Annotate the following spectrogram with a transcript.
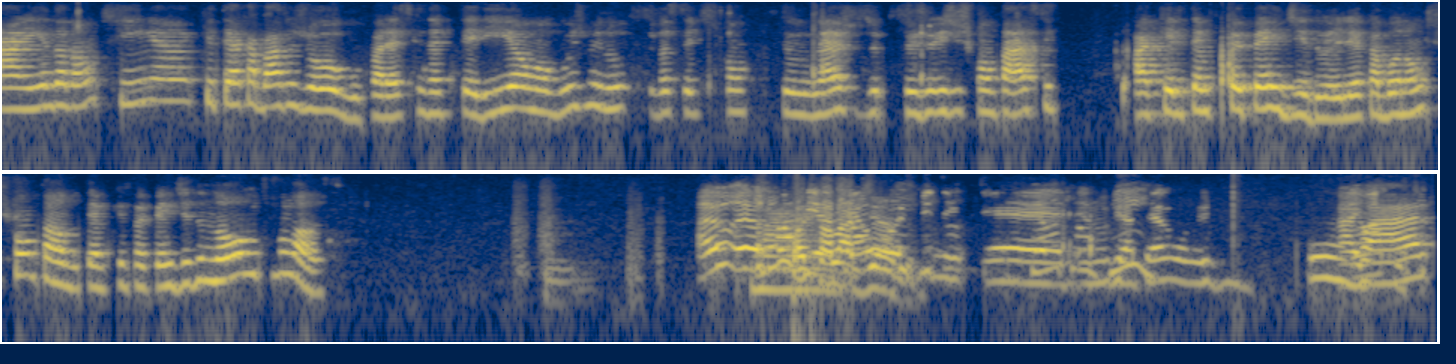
ainda não tinha que ter acabado o jogo. Parece que ainda teriam alguns minutos se você descon- se, né, se o juiz descontasse aquele tempo que foi perdido. Ele acabou não descontando o tempo que foi perdido no último lance. Ah, Eu, eu Não, não vi falar, até Diana. hoje. né? É, eu eu não vi até hoje. O VAR,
